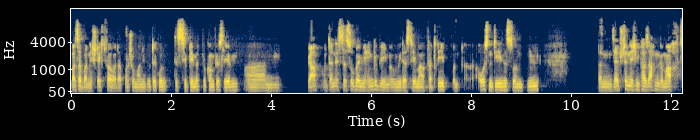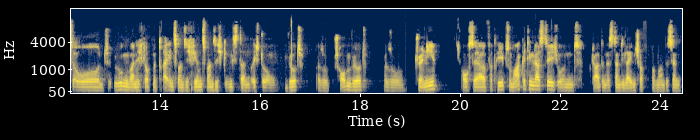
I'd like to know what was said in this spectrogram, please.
was aber nicht schlecht war, weil da hat man schon mal eine gute Grunddisziplin mitbekommen fürs Leben. Ähm, ja, und dann ist das so bei mir hängen geblieben, irgendwie das Thema Vertrieb und Außendienst und hm, dann selbstständig ein paar Sachen gemacht und irgendwann, ich glaube mit 23, 24 ging es dann Richtung Wirt, also Schraubenwirt, also Trainee, auch sehr vertriebs- und marketinglastig und klar, dann ist dann die Leidenschaft nochmal ein bisschen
